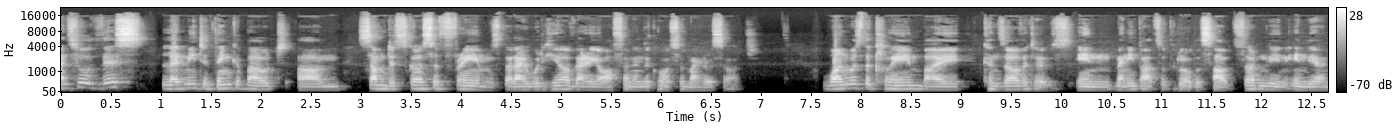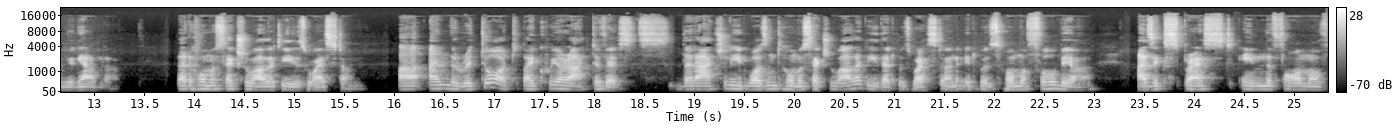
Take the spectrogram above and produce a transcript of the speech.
And so this led me to think about um, some discursive frames that I would hear very often in the course of my research. One was the claim by conservatives in many parts of the global south, certainly in India and Uganda, that homosexuality is Western. Uh, and the retort by queer activists that actually it wasn't homosexuality that was Western, it was homophobia as expressed in the form of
